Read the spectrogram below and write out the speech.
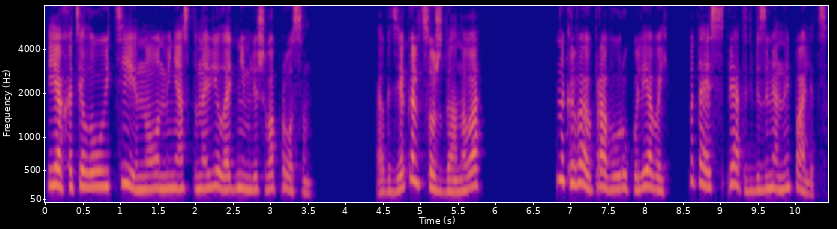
Я хотела уйти, но он меня остановил одним лишь вопросом. «А где кольцо Жданова?» Накрываю правую руку левой, пытаясь спрятать безымянный палец.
